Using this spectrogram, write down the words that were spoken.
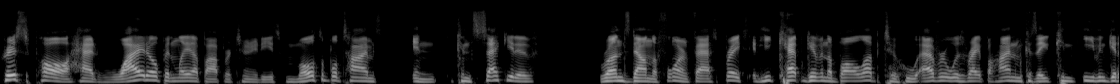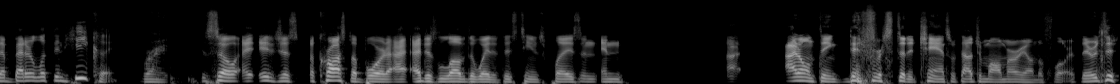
Chris Paul had wide open layup opportunities multiple times in consecutive runs down the floor and fast breaks, and he kept giving the ball up to whoever was right behind him because they can even get a better look than he could. Right. So it's just across the board. I, I just love the way that this team plays, and and I I don't think Denver stood a chance without Jamal Murray on the floor. There was just,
